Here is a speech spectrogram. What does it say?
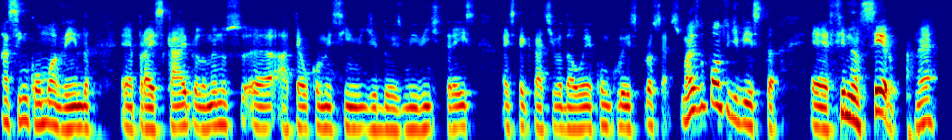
assim como a venda é, para a Sky, pelo menos uh, até o comecinho de 2023, a expectativa da Oi é concluir esse processo. Mas do ponto de vista é, financeiro, né,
